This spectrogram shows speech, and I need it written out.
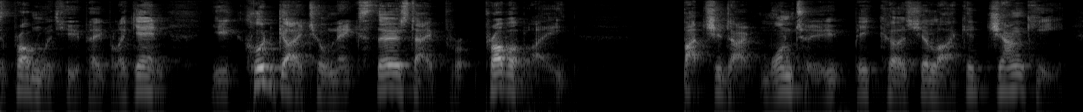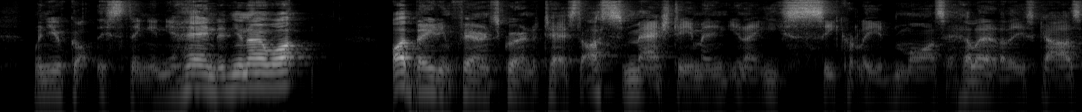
a problem with you people. Again, you could go till next Thursday, pr- probably, but you don't want to because you're like a junkie when you've got this thing in your hand. And you know what? I beat him fair and square in a test. I smashed him, and you know he secretly admires the hell out of these cars.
